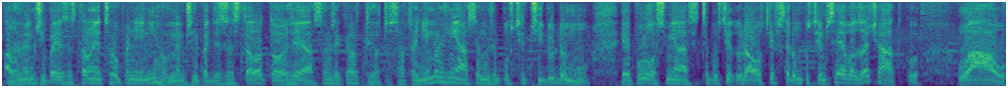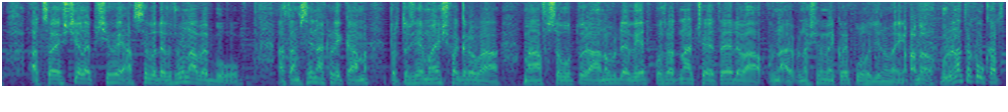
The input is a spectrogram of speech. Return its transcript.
ale v mém případě se stalo něco úplně jiného. V mém případě se stalo to, že já jsem říkal, ty to snad není možné, já se můžu pustit, přijdu domů, je půl osmi, ale já si chci pustit události v sedm, pustím si je od začátku. Wow. A co ještě lepšího, já si otevřu na webu a tam si naklikám, protože moje švagrová má v sobotu ráno v 9 pořád na ČT2 v, na, v našem jako půlhodinový. Ano. Budu na to koukat?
